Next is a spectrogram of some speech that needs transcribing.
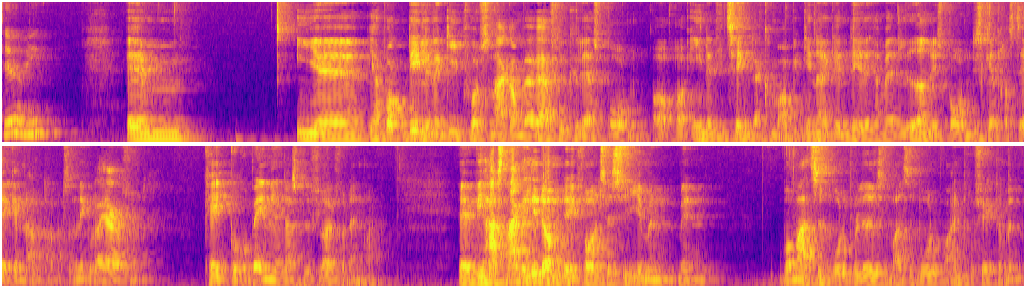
det jeg mene. Øhm, i, øh, jeg har brugt en del energi på at snakke om, hvad erhvervslivet kan lære af sporten, og, og en af de ting, der kommer op igen og igen, det er det her med, at lederne i sporten, de skal præstere gennem andre. Altså Nikolaj Jacobsen kan ikke gå på banen længere og spille fløjt for Danmark. Øh, vi har snakket lidt om det i forhold til at sige, jamen, men hvor meget tid bruger du på ledelse, hvor meget tid bruger du på egne projekter, men,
